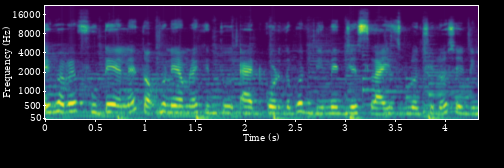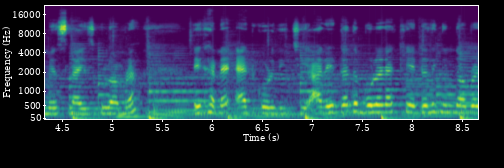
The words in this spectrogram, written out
এইভাবে ফুটে এলে তখনই আমরা কিন্তু অ্যাড করে দেবো ডিমের যে স্লাইসগুলো ছিল, সেই ডিমের স্লাইসগুলো আমরা এখানে অ্যাড করে দিচ্ছি। আর এটাতে বলে রাখি, এটাতে কিন্তু আমরা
